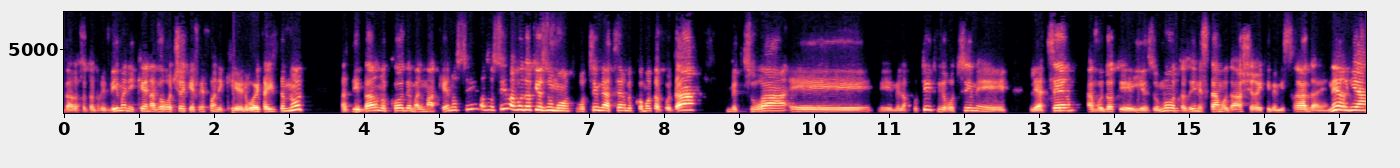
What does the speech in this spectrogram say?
בארצות הברית. ואם אני כן אעבור עוד שקף איפה אני כן רואה את ההזדמנות, אז דיברנו קודם על מה כן עושים, אז עושים עבודות יזומות, רוצים לייצר מקומות עבודה בצורה אה, אה, מלאכותית ורוצים אה, לייצר עבודות אה, יזומות, אז הנה סתם הודעה שראיתי במשרד האנרגיה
